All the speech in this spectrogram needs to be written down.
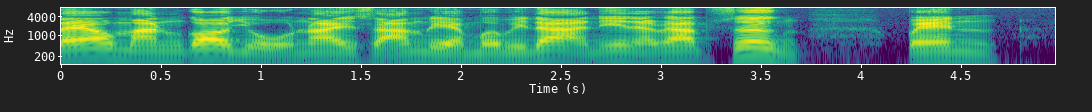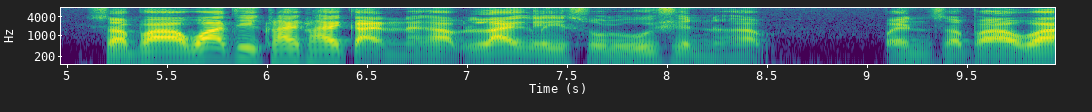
แล้วมันก็อยู่ในสามเหลี่ยมเมอร์มิด้านี้นะครับ ซึ่ง เป็นสภาวะที่คล้ายๆกันนะครับ likely solution นะครับ เป็นสภาวะ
